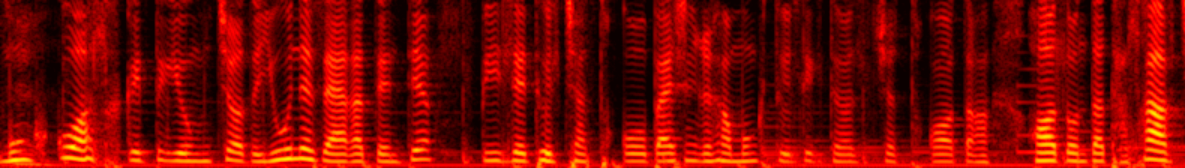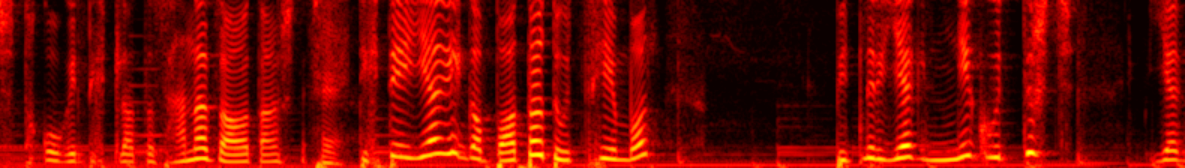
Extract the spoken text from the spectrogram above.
мөнгөгүй болох гэдэг юм чи одоо юунаас айгаад байна те? Биелээ төлж чадахгүй байшингийнхаа мөнгө төлийг төлж чадахгүй одоо хоолундаа талхаа авч чадахгүй гэдэгт л одоо санаа зовоод байгаа шүү дээ. Тэгвэл яг ингээ бодоод үзэх юм бол бид нар яг нэг өдөрч яг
